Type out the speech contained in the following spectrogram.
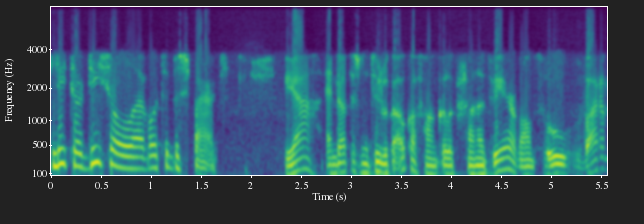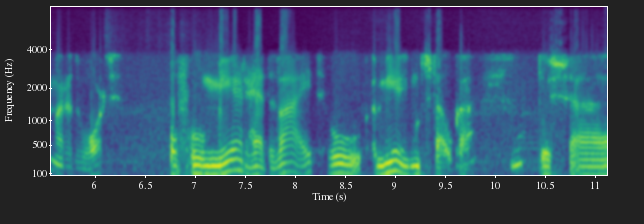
liter diesel eh, wordt er bespaard. Ja, en dat is natuurlijk ook afhankelijk van het weer. Want hoe warmer het wordt, of hoe meer het waait, hoe meer je moet stoken. Dus eh,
